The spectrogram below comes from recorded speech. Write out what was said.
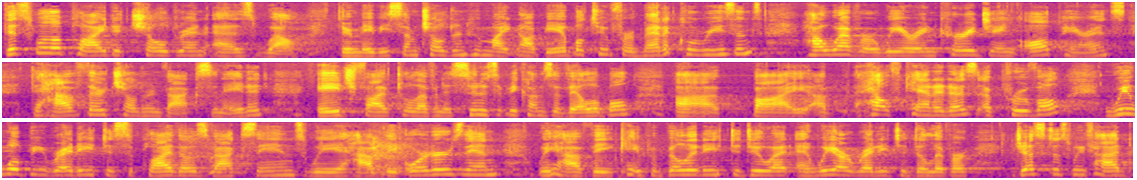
This will apply to children as well. There may be some children who might not be able to for medical reasons. However, we are encouraging all parents to have their children vaccinated, age 5 to 11, as soon as it becomes available. Uh, by uh, Health Canada's approval. We will be ready to supply those vaccines. We have the orders in, we have the capability to do it, and we are ready to deliver, just as we've had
